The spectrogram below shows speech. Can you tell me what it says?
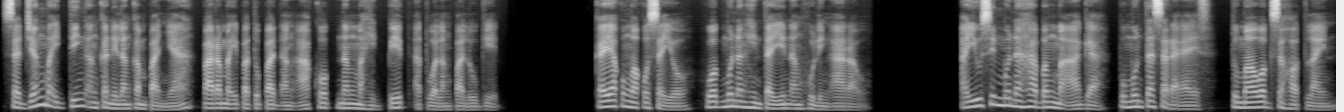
Sadyang maigting ang kanilang kampanya para maipatupad ang akop ng mahigpit at walang palugit. Kaya kung ako sa'yo, huwag mo nang hintayin ang huling araw. Ayusin mo na habang maaga, pumunta sa RAES, tumawag sa hotline,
